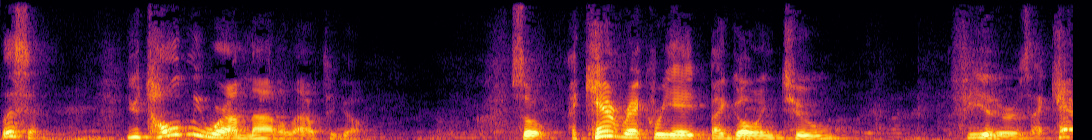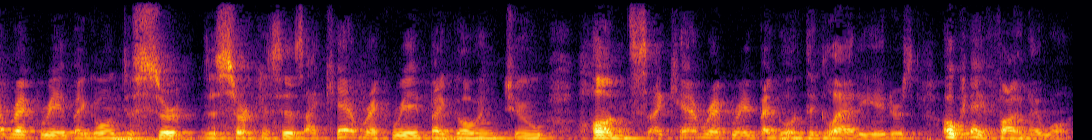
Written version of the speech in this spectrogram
"Listen, you told me where I'm not allowed to go, so I can't recreate by going to theaters. I can't recreate by going to cir- the circuses. I can't recreate by going to hunts. I can't recreate by going to gladiators. Okay, fine, I won't.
